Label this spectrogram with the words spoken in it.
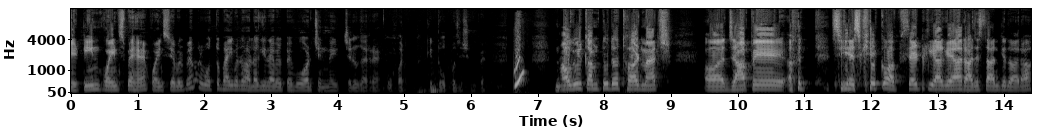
18 पॉइंट्स पे हैं पॉइंट्स टेबल पे, और वो तो भाई मतलब अलग ही लेवल पे, वो और चेन्नई चिल कर रहे हैं, ऊपर की दो पोजीशन पे। Now will come to the third match जहाँ पे सीएसके को अपसेट किया गया राजस्थान के द्वारा।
